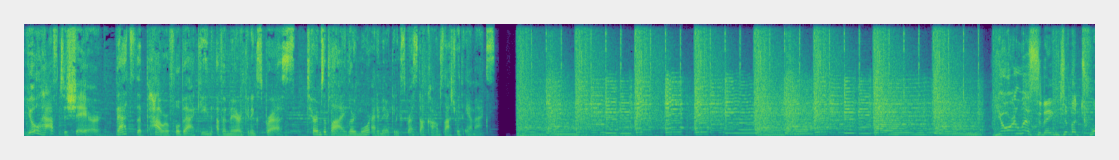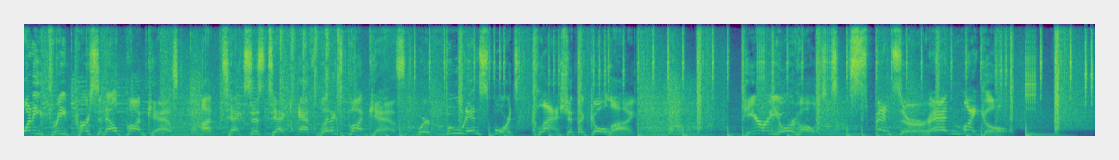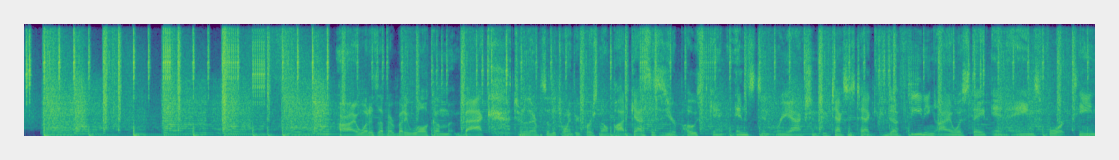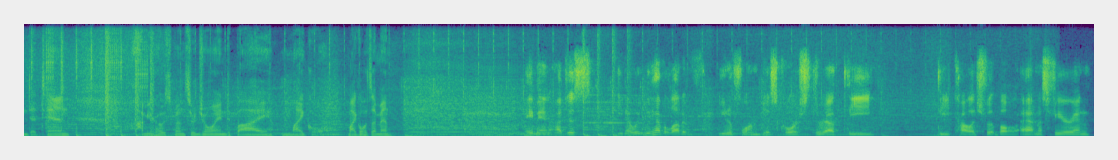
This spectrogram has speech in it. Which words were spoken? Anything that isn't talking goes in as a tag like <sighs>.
you'll have to share. That's the powerful backing of American Express. Terms apply. Learn more at americanexpress.com slash with Amex. You're listening to the 23 Personnel Podcast, a Texas Tech athletics podcast where food and sports clash at the goal line. Here are your hosts, Spencer and Michael. All right, what is up, everybody? Welcome back to another episode of the 23 Personnel Podcast. This is your post game instant reaction to Texas Tech defeating Iowa State in Ames 14 to 10. I'm your host, Spencer, joined by Michael. Michael, what's up, man? Hey, man, I just, you know, we, we have a lot of uniform discourse throughout the the college football atmosphere, and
